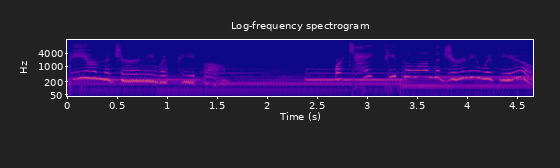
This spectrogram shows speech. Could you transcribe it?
Be on the journey with people, or take people on the journey with you.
